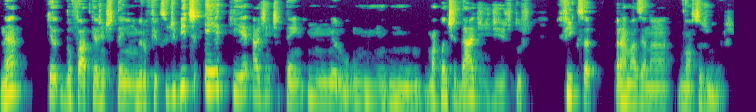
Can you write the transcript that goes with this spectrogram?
né, do fato que a gente tem um número fixo de bits e que a gente tem um número, um, uma quantidade de dígitos fixa para armazenar nossos números.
